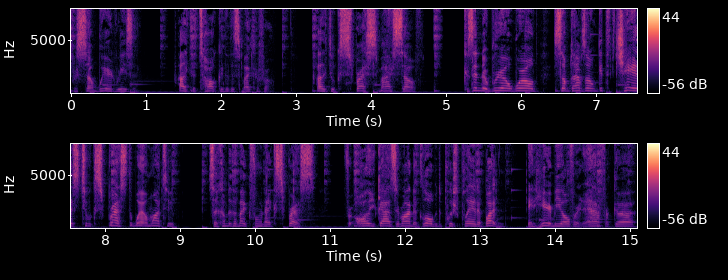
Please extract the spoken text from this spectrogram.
for some weird reason. I like to talk into this microphone. I like to express myself. Because in the real world, sometimes I don't get the chance to express the way I want to. So I come to the microphone and I express for all you guys around the globe to push play on a button and hear me over in Africa,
